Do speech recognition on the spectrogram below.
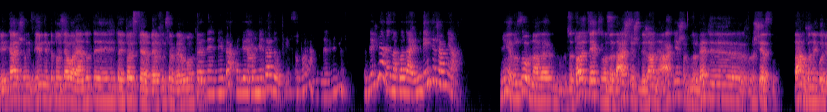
Він каже, що він не то взяв оренду, ти, то й той то все вирубав. То ти. не, не, да, люди не дадуть їм. Опора, не зрозуміло. Звичайно, не накладають, людей державні акти. Ні, розумно, але зато тих його задач, що державний акт є, щоб зробити е, розчистку. Там вже не буде.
